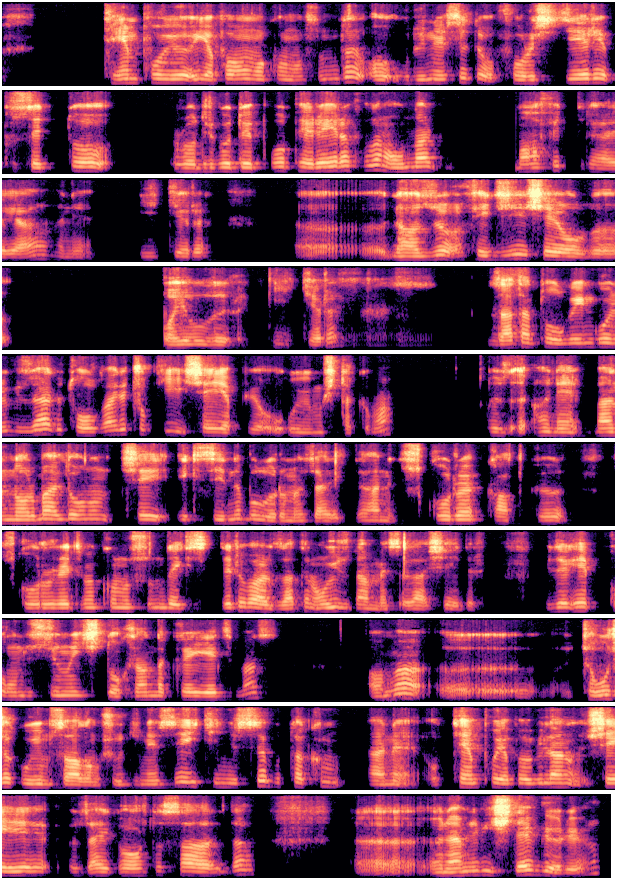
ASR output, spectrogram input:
tempoyu yapamama konusunda o Udinese'de o Forestieri, Pusetto, Rodrigo De Paul, Pereira falan onlar mahvettiler ya hani ilk yarı. Ee, Lazio feci şey oldu. Bayıldı ilk yarı. Zaten Tolga'nın golü güzeldi. Tolga'yla çok iyi şey yapıyor. Uyumuş takıma. Hani ben normalde onun şey eksiğini bulurum özellikle. Hani skora katkı, skor üretme konusunda eksikleri var. Zaten o yüzden mesela şeydir. Bir de hep kondisyonu hiç 90 dakikaya yetmez. Ama e, çabucak uyum sağlamış Udinese'ye. İkincisi bu takım yani o tempo yapabilen şeyi özellikle orta sahada e, önemli bir işlev görüyor.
